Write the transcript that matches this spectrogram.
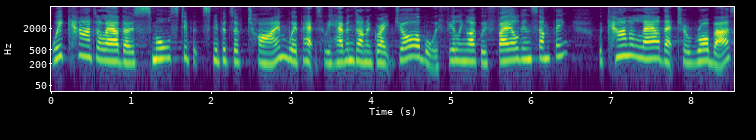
We can't allow those small snippets of time where perhaps we haven't done a great job or we're feeling like we've failed in something. We can't allow that to rob us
